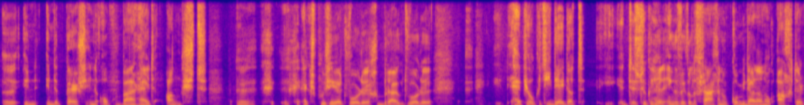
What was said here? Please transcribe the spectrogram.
uh, in, in de pers, in de openbaarheid, angst uh, geëxposeerd worden, gebruikt worden. heb je ook het idee dat. Het is natuurlijk een heel ingewikkelde vraag en hoe kom je daar dan ook achter?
